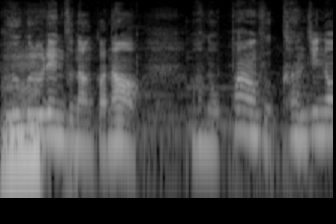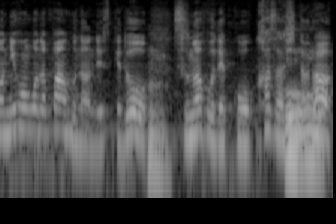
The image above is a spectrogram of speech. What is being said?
うん。Google レンズなんかな、あのパンフ漢字の日本語のパンフなんですけど、うん。スマホでこうかざしたら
